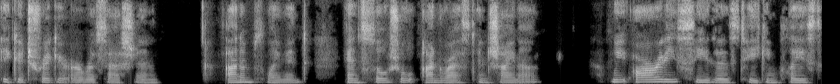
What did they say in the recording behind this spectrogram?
it could trigger a recession, unemployment, and social unrest in China. We already see this taking place,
